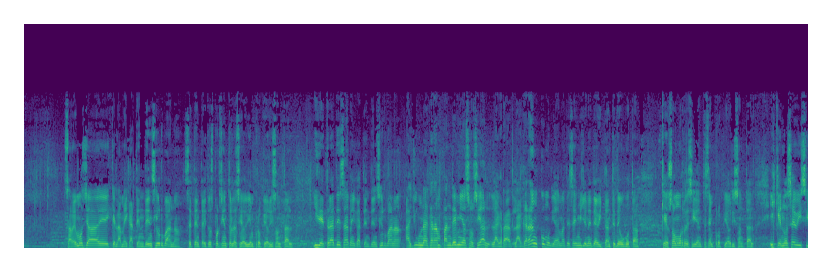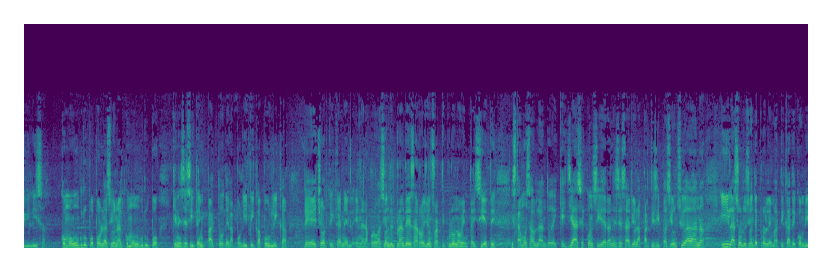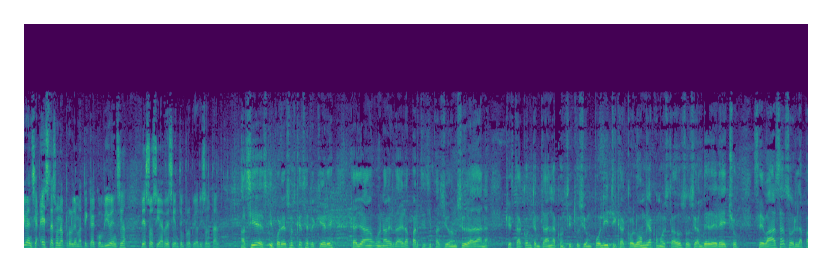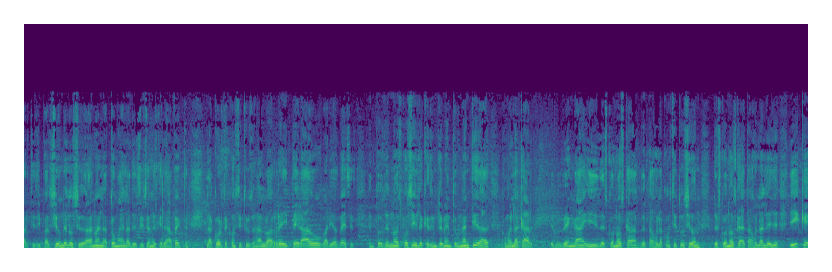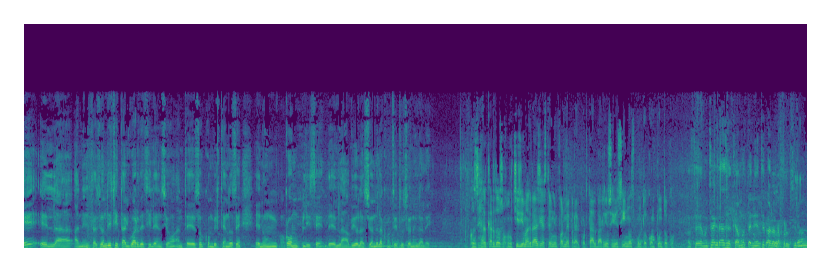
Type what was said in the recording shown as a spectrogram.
Sabemos ya que la megatendencia urbana, 72% de la ciudad vive en propiedad horizontal. Y detrás de esa megatendencia urbana hay una gran pandemia social, la, la gran comunidad de más de 6 millones de habitantes de Bogotá que somos residentes en propiedad horizontal y que no se visibiliza. como un grupo poblacional, como un grupo que necesita impacto de la política pública. De hecho, Ortica en, el, en la aprobación del plan de desarrollo en su artículo 97, estamos hablando de que ya se considera necesario la participación ciudadana y la solución de problemáticas de convivencia. Esta es una problemática de convivencia de sociedad reciente en propiedad horizontal. Así es, y por eso es que se requiere que haya una verdadera participación ciudadana que está contemplada en la Constitución Política. Colombia como Estado social de derecho se basa sobre la participación de los ciudadanos en la toma de las decisiones que les afecten. La Corte Constitucional lo ha reiterado varias veces. Entonces no es posible que simplemente una entidad como es la CAR venga y desconozca de tajo la Constitución, desconozca de tajo las leyes y que eh, la Administración Digital guarde silencio ante eso, convirtiéndose en un cómplice de la violación de la Constitución y la ley. Concejal Cardoso, muchísimas gracias. Este es un informe para el portal barriosyvecinos.com.co. A ustedes, muchas gracias. Quedamos pendientes para la próxima.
